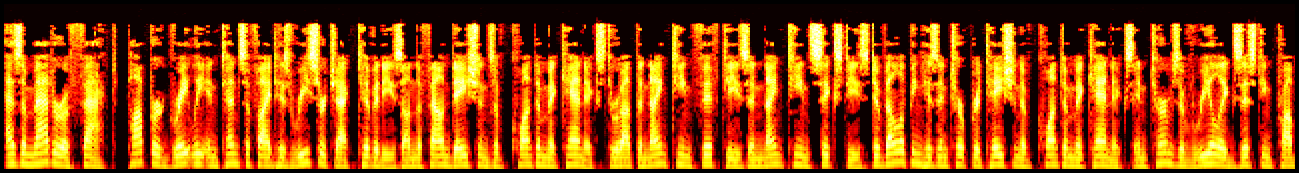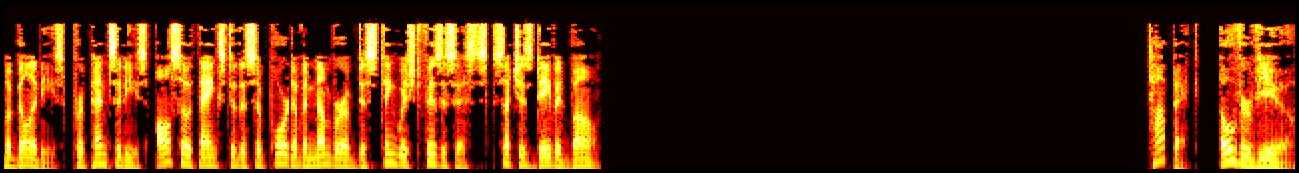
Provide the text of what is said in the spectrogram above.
As a matter of fact, Popper greatly intensified his research activities on the foundations of quantum mechanics throughout the 1950s and 1960s developing his interpretation of quantum mechanics in terms of real existing probabilities propensities, also thanks to the support of a number of distinguished physicists such as David Bohm. Topic. Overview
